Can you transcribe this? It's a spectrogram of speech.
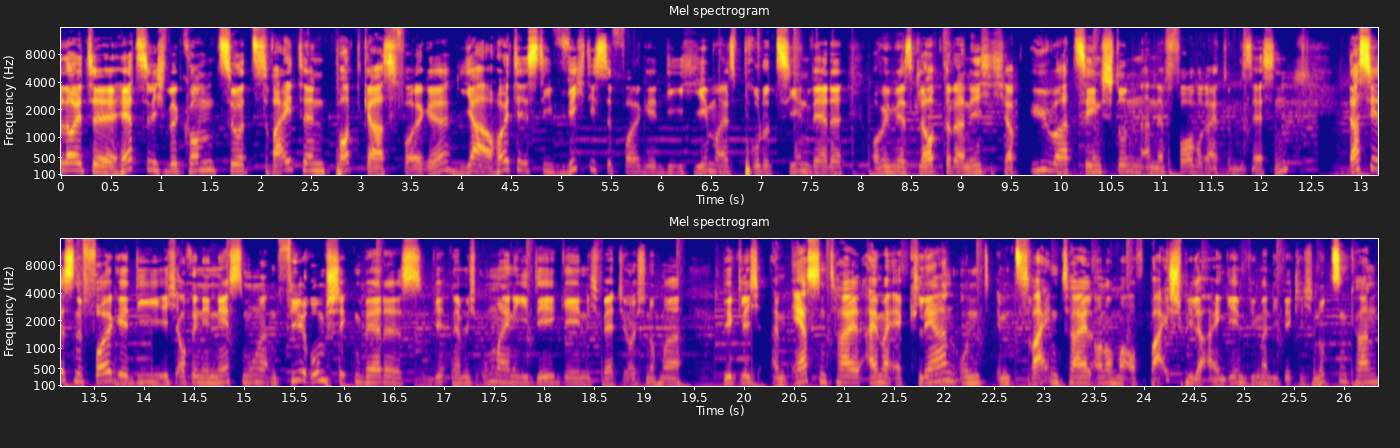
Leute, herzlich willkommen zur zweiten Podcast-Folge. Ja, heute ist die wichtigste Folge, die ich jemals produzieren werde. Ob ihr mir es glaubt oder nicht, ich habe über 10 Stunden an der Vorbereitung gesessen. Das hier ist eine Folge, die ich auch in den nächsten Monaten viel rumschicken werde. Es wird nämlich um meine Idee gehen. Ich werde euch nochmal wirklich im ersten Teil einmal erklären und im zweiten Teil auch nochmal auf Beispiele eingehen, wie man die wirklich nutzen kann.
